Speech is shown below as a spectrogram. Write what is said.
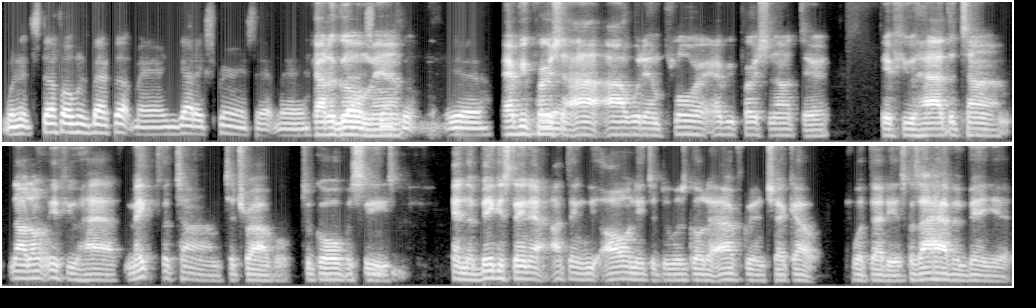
when it stuff opens back up, man, you got to experience that, man. Got to go, man. It. Yeah. Every person, yeah. I, I would implore every person out there, if you have the time, not only if you have, make the time to travel, to go overseas. Mm-hmm. And the biggest thing that I think we all need to do is go to Africa and check out what that is, because I haven't been yet.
